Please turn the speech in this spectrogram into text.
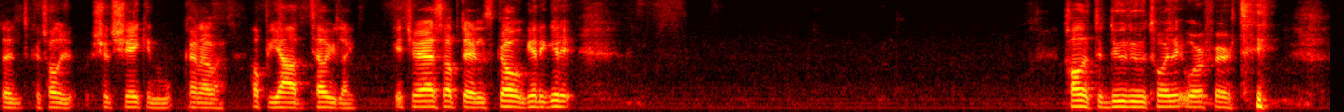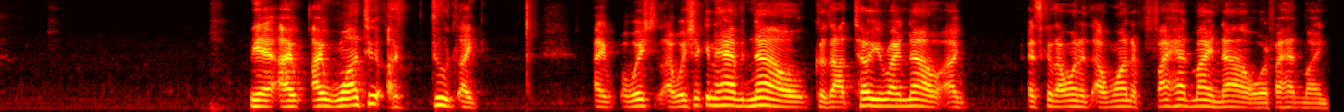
the controller should shake and kind of help you out, tell you like, get your ass up there, let's go, get it, get it. Call it the doo doo toilet warfare. yeah, I I want to, uh, dude. Like, I wish I wish I can have it now because I'll tell you right now, I it's because I wanted I want if I had mine now or if I had mine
